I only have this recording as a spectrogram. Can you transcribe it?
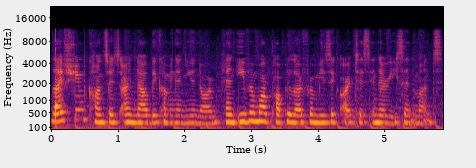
live stream concerts are now becoming a new norm and even more popular for music artists in the recent months,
